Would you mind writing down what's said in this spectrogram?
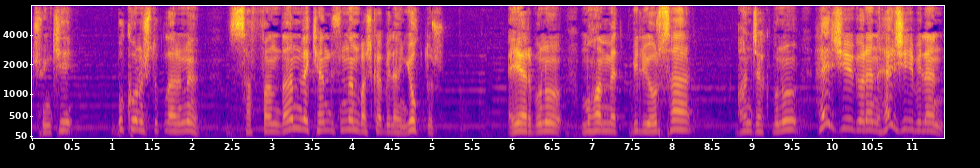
Çünkü bu konuştuklarını Saffan'dan ve kendisinden başka bilen yoktur. Eğer bunu Muhammed biliyorsa ancak bunu her şeyi gören, her şeyi bilen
